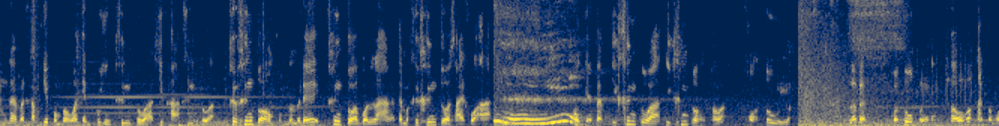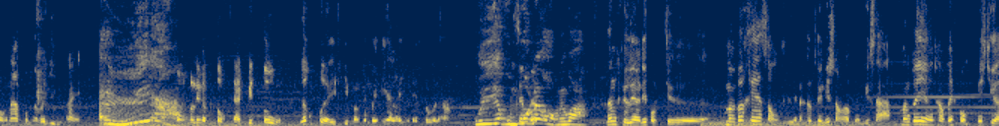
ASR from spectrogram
ำได้ไหมครับ ที่ผมบอกว่าเห็นผู้หญิงครึ่งตัวที่ผ่าครึ่งตัว คือครึ่งตัวของผมมันไม่ได้ครึ่งตัวบนล่างอะแต่มันคือครึ่งตัวซ้ายขวาโอ้โหผมเห็นแบบอีกครึ่งตัวอีกครึ่งตัวของเขาอะเคาะตู้อยู่อะ แล้วแบบพอตู้เปิดอะเขาก็หันมามองหน้าผมแล้วก็ยิ้มให้เอ้ยผมก็เลยแบบตกใจปิดตู้ แล้วก็เปิดอีกทีมันก็ไม่มีอะไรอยู่ในตู้แล้ว อุ้ยผมพูดไม่ออกเลยว่ะนั่นคือเรื่องที่ผมเจอ มันก็แค่สองคืนนะครับคืนที่สองกับคืนที่สามมันก็ยังทำให้ผมไม่เชื่อ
